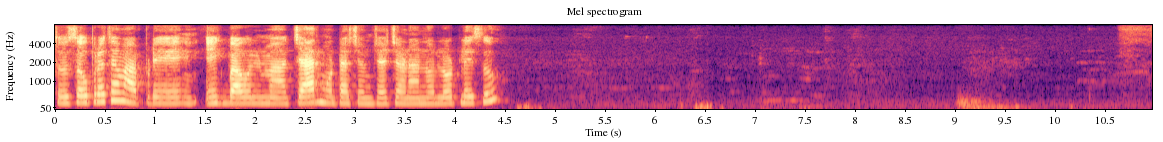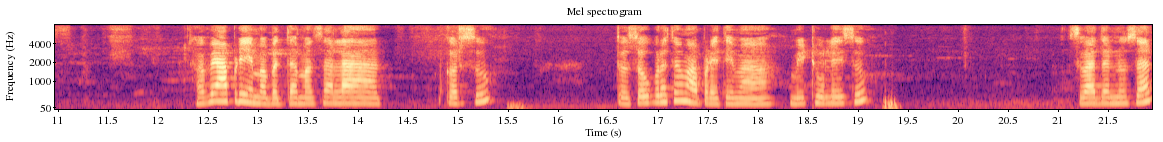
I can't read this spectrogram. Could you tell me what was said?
તો સૌપ્રથમ આપણે એક બાઉલમાં ચાર મોટા ચમચા ચણાનો લોટ લઈશું હવે આપણે એમાં બધા મસાલા કરશું. તો સૌપ્રથમ આપણે તેમાં મીઠું લઈશું. સ્વાદ અનુસાર.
